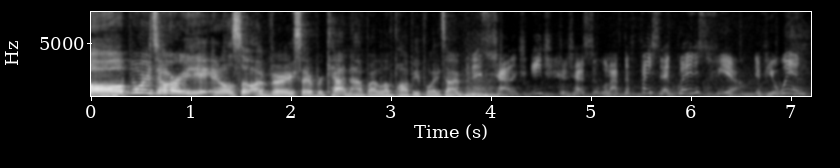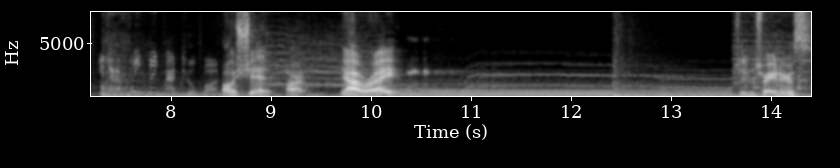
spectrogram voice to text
Oh, poor Tari. And also, I'm very excited for Catnap. I love Poppy Playtime. For this challenge, each contestant will have to face their greatest fear. If you win, you get a free Big Mac coupon. Oh shit. Alright. Yeah, right? Gym trainers.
